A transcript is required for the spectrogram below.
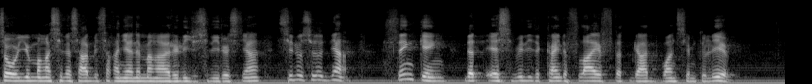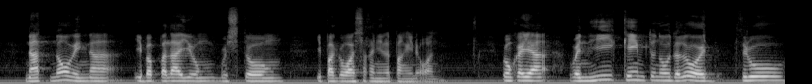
So, yung mga sinasabi sa kanya ng mga religious leaders niya, sinusunod niya, thinking that is really the kind of life that God wants him to live. Not knowing na iba pala yung gustong ipagawa sa kanya ng Panginoon. Kung kaya, when he came to know the Lord through,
